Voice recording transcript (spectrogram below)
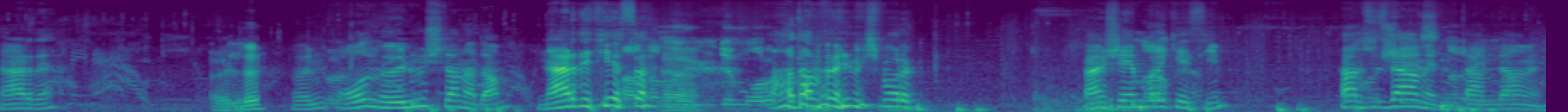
Nerede? Öldü. Öl Oğlum ölmüş lan adam. Nerede diye sor. Adam öldü moruk. Adam ölmüş moruk. Ben şu Ember'ı keseyim. Tamam siz devam şeysini edin. Tamam devam edin.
